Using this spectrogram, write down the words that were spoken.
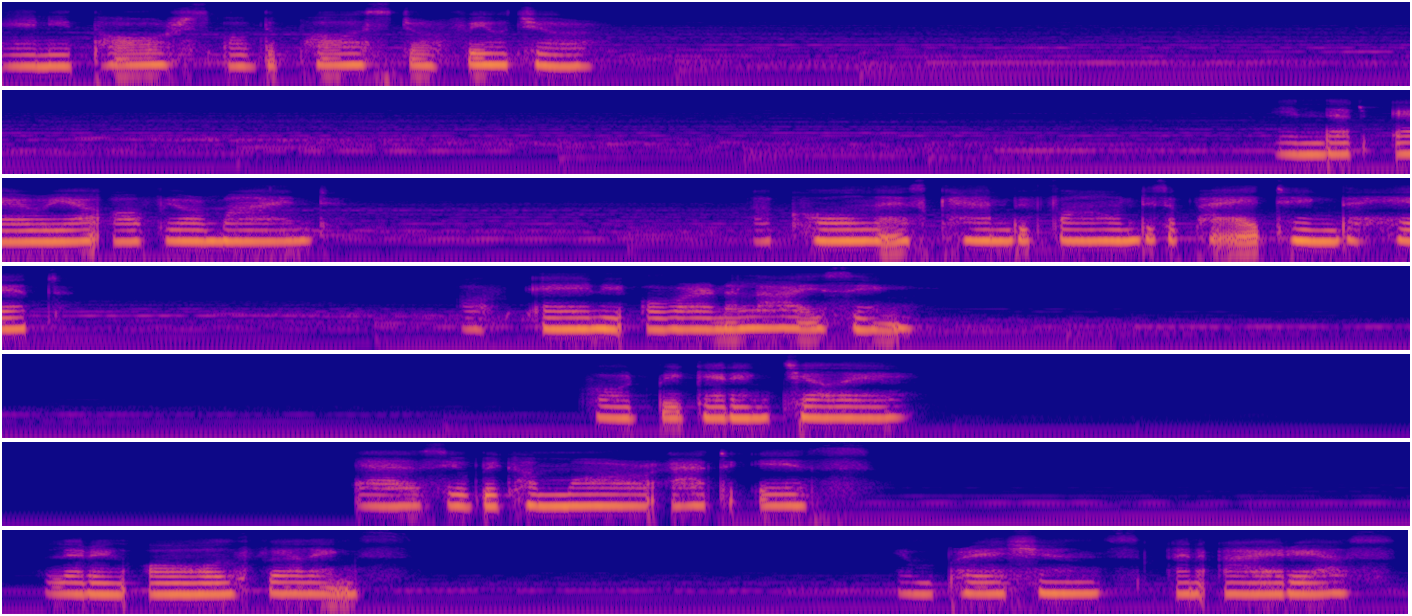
any thoughts of the past or future. In that area of your mind, a coolness can be found dissipating the heat of any overanalyzing. Could be getting chilly as you become more at ease, letting all feelings, impressions, and ideas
